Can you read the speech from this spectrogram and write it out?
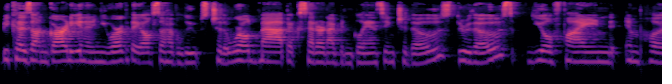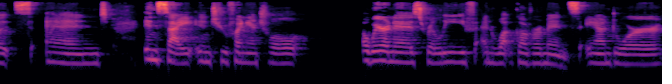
because on Guardian and New York, they also have loops to the world map, et cetera. And I've been glancing to those through those. You'll find inputs and insight into financial awareness, relief, and what governments and or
